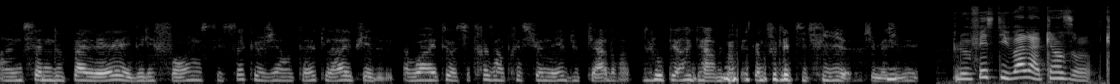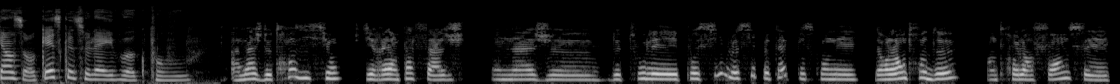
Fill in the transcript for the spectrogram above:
une scène de palais et d'éléphants. C'est ça que j'ai en tête là. Et puis avoir été aussi très impressionnée du cadre de l'Opéra Garnier, comme toutes les petites filles, j'imagine. Le festival a 15 ans. 15 ans, qu'est-ce que cela évoque pour vous? Un âge de transition, je dirais un passage. Un âge euh, de tous les possibles aussi peut-être, puisqu'on est dans l'entre-deux entre l'enfance et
